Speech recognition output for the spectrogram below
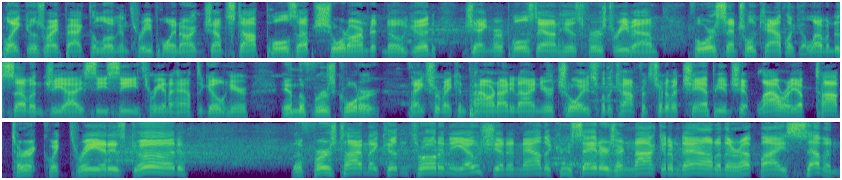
Blake goes right back to Logan, three point arc, jump stop, pulls up, short armed it, no good. Jengmer pulls down his first rebound for Central Catholic, 11 to 7. GICC, three and a half to go here in the first quarter. Thanks for making Power 99 your choice for the conference tournament championship. Lowry up top, Turek, quick three, it is good. The first time they couldn't throw it in the ocean, and now the Crusaders are knocking them down, and they're up by seven,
